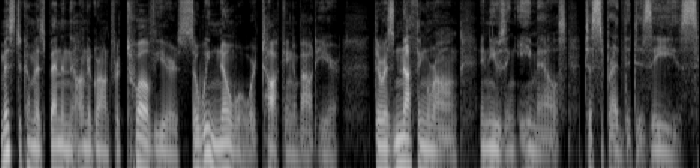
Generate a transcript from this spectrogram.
Mysticum has been in the underground for 12 years, so we know what we're talking about here. There is nothing wrong in using emails to spread the disease.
